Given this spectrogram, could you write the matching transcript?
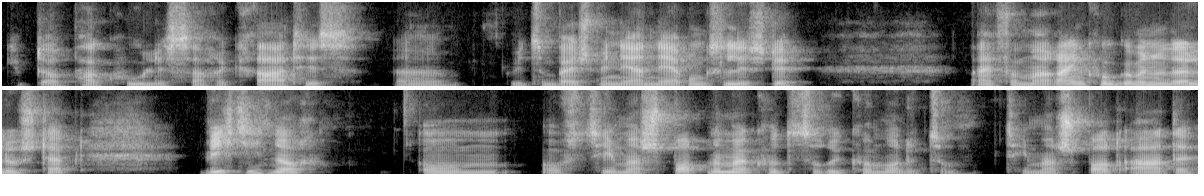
Gibt auch ein paar coole Sachen gratis, äh, wie zum Beispiel eine Ernährungsliste. Einfach mal reingucken, wenn ihr da Lust habt. Wichtig noch, um aufs Thema Sport nochmal kurz zurückkommen oder zum Thema Sportarten.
